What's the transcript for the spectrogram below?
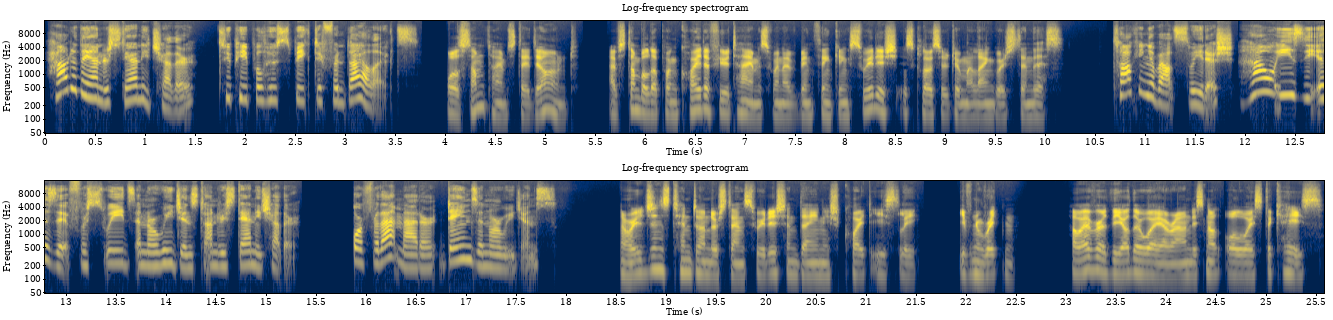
how do they understand each other, two people who speak different dialects? Well, sometimes they don't. I've stumbled upon quite a few times when I've been thinking Swedish is closer to my language than this. Talking about Swedish, how easy is it for Swedes and Norwegians to understand each other? Or for that matter, Danes and Norwegians? Norwegians tend to understand Swedish and Danish quite easily, even written. However, the other way around is not always the case.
